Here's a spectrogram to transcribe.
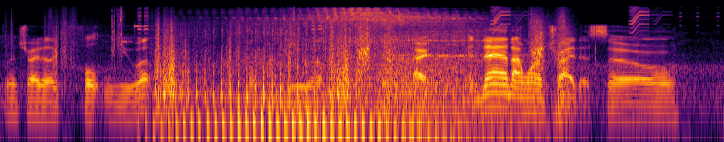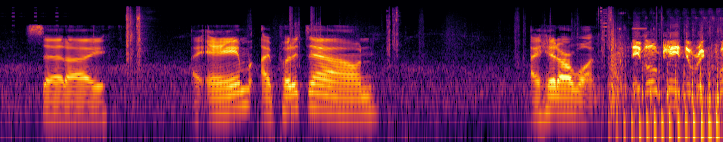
I'm gonna try to like Fulton you up. Up. Alright. And then I wanna try this. So said I I aim, I put it down, I hit R1. They've okayed the request.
